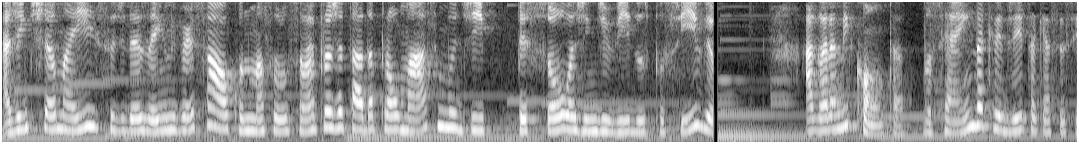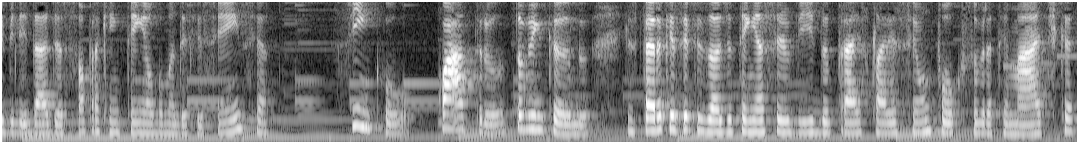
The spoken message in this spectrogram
A gente chama isso de desenho universal, quando uma solução é projetada para o máximo de pessoas, de indivíduos possível. Agora me conta, você ainda acredita que acessibilidade é só para quem tem alguma deficiência? 5, Quatro, tô brincando. Espero que esse episódio tenha servido para esclarecer um pouco sobre a temática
